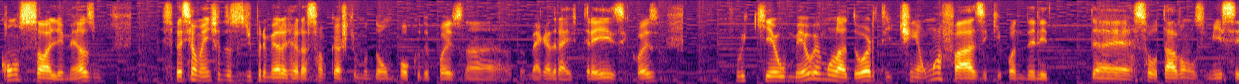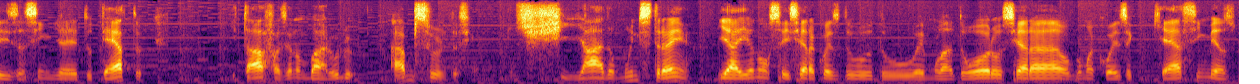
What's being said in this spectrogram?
console mesmo, especialmente dos de primeira geração, porque eu acho que mudou um pouco depois na no Mega Drive 3 e coisa. Porque o meu emulador tinha uma fase que quando ele é, soltava uns mísseis assim de- do teto e tava fazendo um barulho absurdo, assim, um chiado muito estranho. E aí eu não sei se era coisa do, do emulador ou se era alguma coisa que é assim mesmo.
